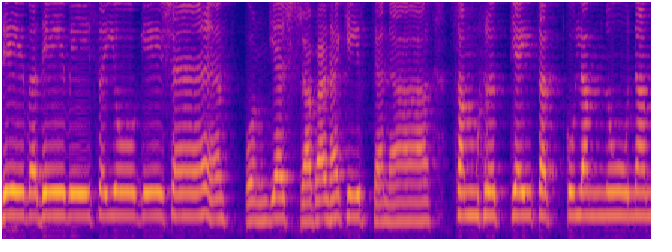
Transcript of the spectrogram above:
देवदेवे स योगेश पुण्यश्रवणकीर्तन संहृत्यैतत्कुलं नूनं।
